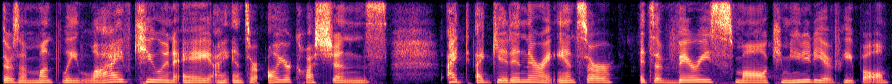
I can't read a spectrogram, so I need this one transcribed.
there's a monthly live Q&A. I answer all your questions. I, I get in there, I answer. It's a very small community of people.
